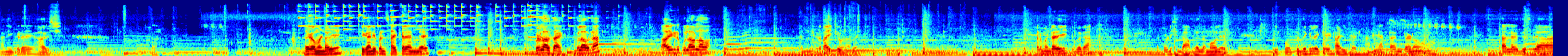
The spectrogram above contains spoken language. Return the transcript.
आणि इकडे हर्ष. हे का मंडळी ठिकाणी पण सायकल आणले आहेत. कुठे लावताय? पुलाव ना? लावा इकडे पुलावर लावा. आणि मी इकडे बाईक घेऊन आलोय. तर मंडळी बघा थोडीशी जांभळं जमवले. ती फोटो देखील एक काढले आणि आता मित्रांनो चाललोय दुसऱ्या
